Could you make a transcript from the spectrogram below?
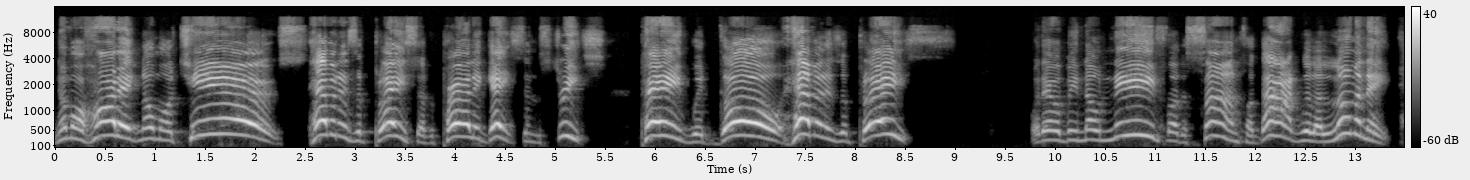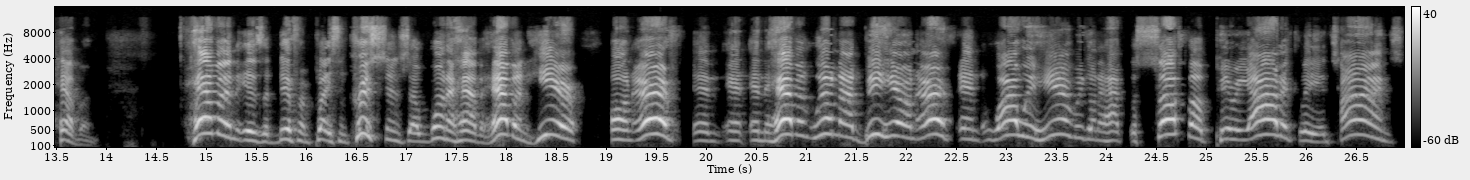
no more heartache, no more tears. Heaven is a place of pearly gates and the streets paved with gold. Heaven is a place where there will be no need for the sun, for God will illuminate heaven. Heaven is a different place, and Christians are going to have heaven here on earth, and, and, and heaven will not be here on earth. And while we're here, we're going to have to suffer periodically. In times,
